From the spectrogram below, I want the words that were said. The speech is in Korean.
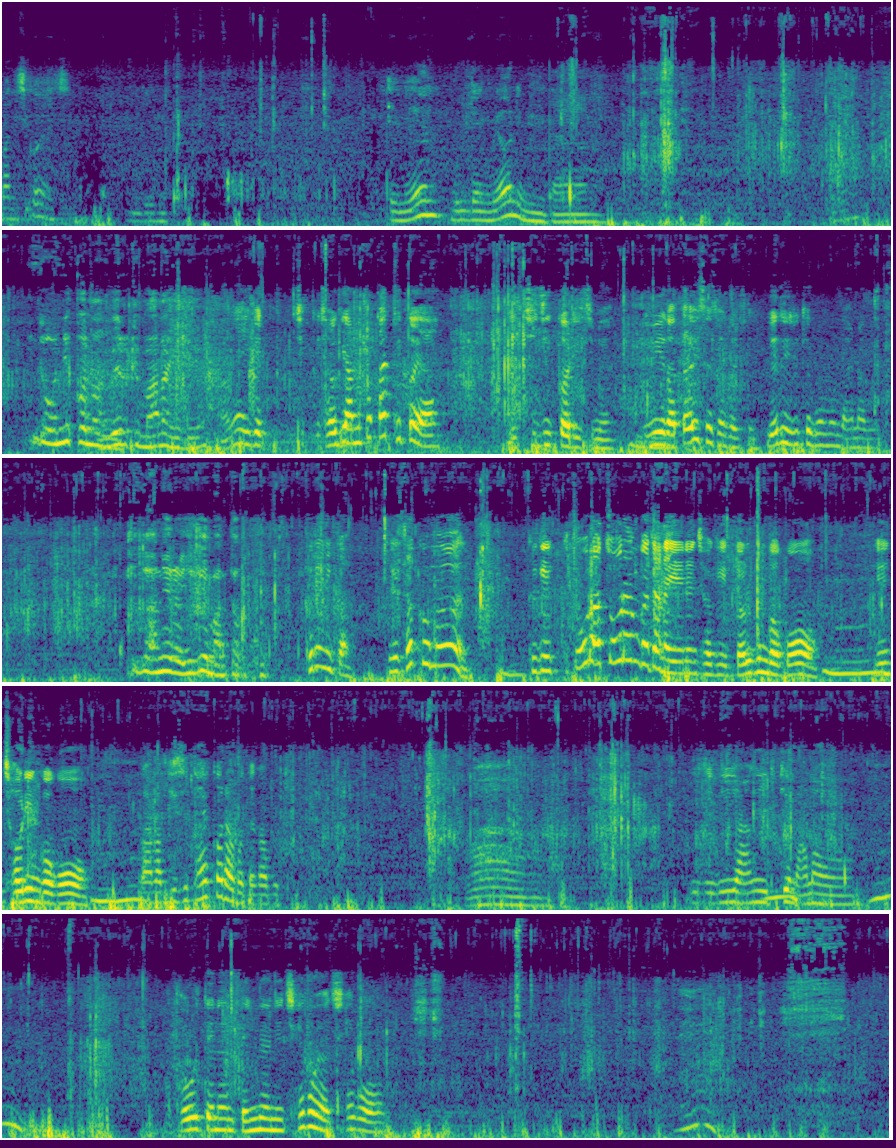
맛만 찍어야지. 얘는 물냉면입니다. 근데 언니 거는 왜 이렇게 많아 이게? 아니야 이게 지- 저기 하면 똑같을 거야. 이 지직거리지면 위에가 떠 있어서 그렇지. 얘도 이렇게 보면 많아 보여. 그게 아니라 이게 많다고. 그러니까 이게 섞으면 그게 쫄아 쫄은 거잖아. 얘는 저기 넓은 거고 음. 얘는 절인 거고 음. 아마 비슷할 거라고 내가 보기. 와, 이 집이 양이 이렇게 많아요. 음. 아, 더울 때는 냉면이 최고야 최고. 음.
